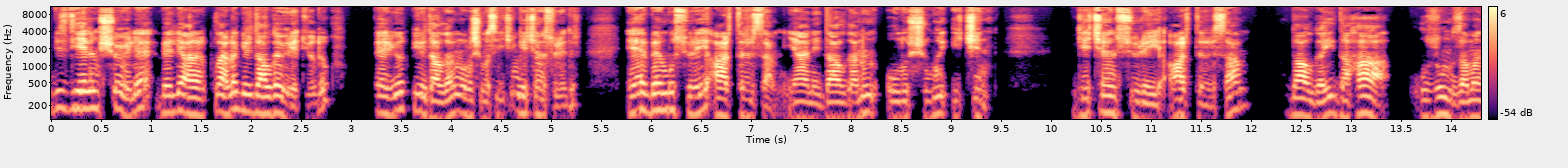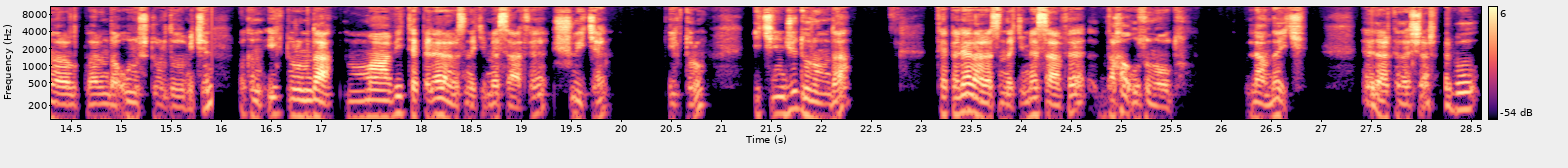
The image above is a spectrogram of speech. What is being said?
biz diyelim şöyle belli aralıklarla bir dalga üretiyorduk. Periyot bir dalganın oluşması için geçen süredir. Eğer ben bu süreyi artırırsam yani dalganın oluşumu için geçen süreyi artırırsam dalgayı daha uzun zaman aralıklarında oluşturduğum için bakın ilk durumda mavi tepeler arasındaki mesafe şu iken ilk durum. ikinci durumda tepeler arasındaki mesafe daha uzun oldu. Lambda 2. Evet arkadaşlar bu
